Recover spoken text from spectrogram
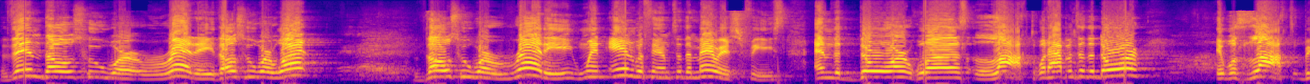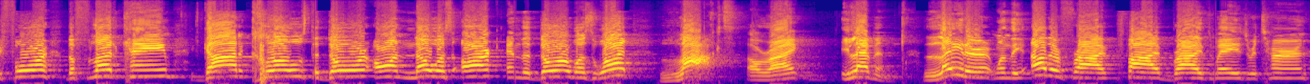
Then those who were ready, those who were what? those who were ready went in with him to the marriage feast, and the door was locked. What happened to the door? It was locked. Before the flood came, God closed the door on Noah's ark, and the door was what? Locked. All right. 11. Later, when the other five, bridesmaids returned,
